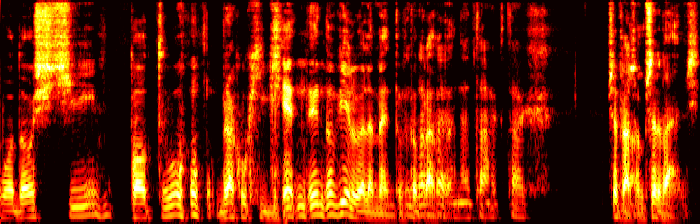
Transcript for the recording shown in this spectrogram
młodości, potu, braku higieny, no wielu elementów, to prawda. Zapewne, tak, tak. Przepraszam, przerwałem ci.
